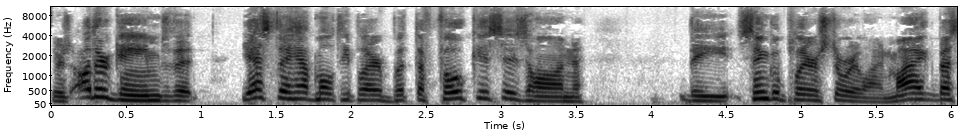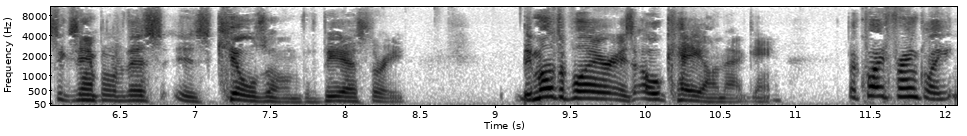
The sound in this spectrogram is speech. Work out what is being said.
There's other games that, yes, they have multiplayer, but the focus is on the single player storyline. My best example of this is Killzone for the PS3 the multiplayer is okay on that game. But quite frankly,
